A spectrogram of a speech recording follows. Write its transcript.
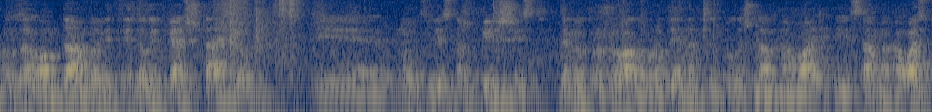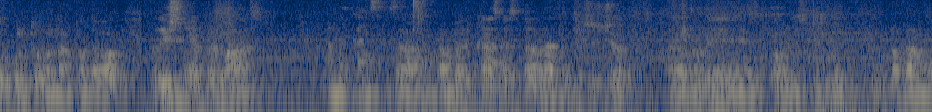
Ну, загалом, да, ми відвідали 5 штатів. І, ну, звісно ж, більшість, де ми проживали в родинах, це були штат Гаваї. І саме гавайську культуру нам подавали. Рішення приймалося Американська сторона. американська сторона, тим більше, що е, вони повністю цю, цю програму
